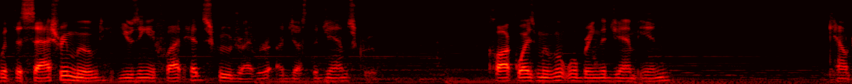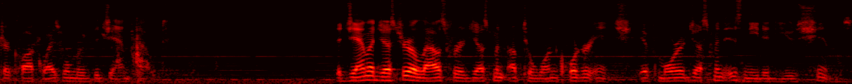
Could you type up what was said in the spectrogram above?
With the sash removed, using a flathead screwdriver, adjust the jamb screw. Clockwise movement will bring the jamb in, counterclockwise will move the jamb out. The jamb adjuster allows for adjustment up to one quarter inch. If more adjustment is needed, use shims.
